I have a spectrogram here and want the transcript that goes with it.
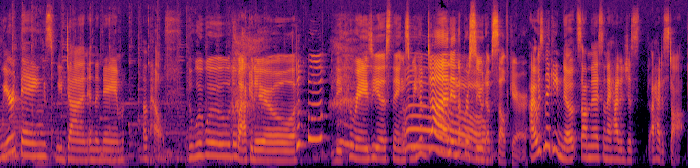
weird things we've done in the name of health. The woo woo, the wackadoo, the craziest things we have done in the pursuit oh. of self care. I was making notes on this and I had to just, I had to stop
